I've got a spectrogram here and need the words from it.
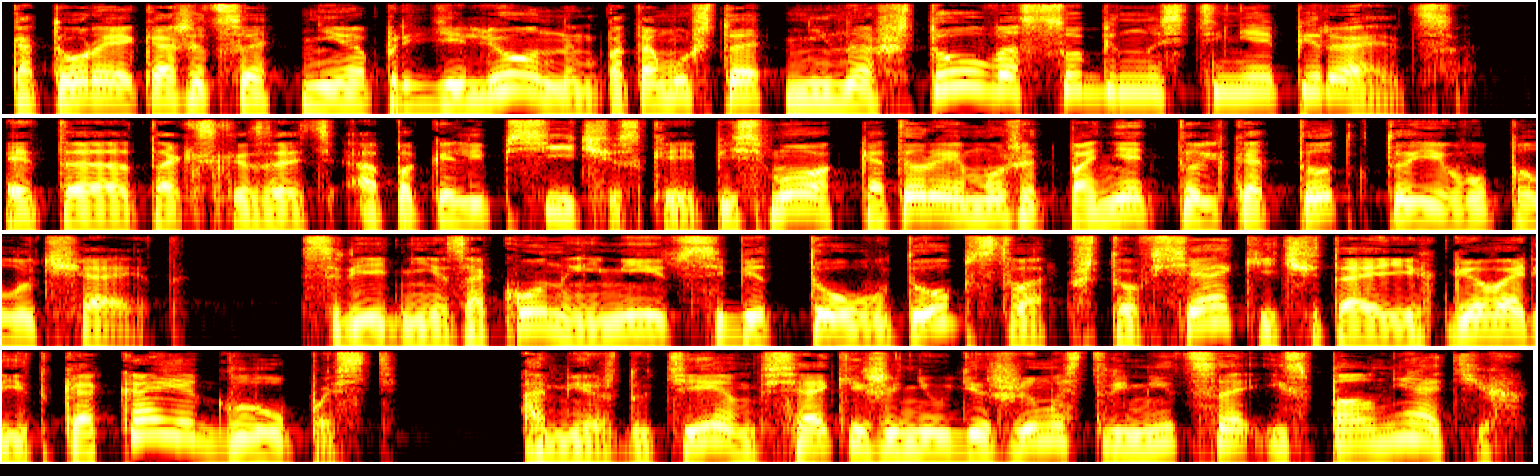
которое кажется неопределенным, потому что ни на что в особенности не опирается. Это, так сказать, апокалипсическое письмо, которое может понять только тот, кто его получает. Средние законы имеют в себе то удобство, что всякий, читая их, говорит «какая глупость!» А между тем, всякий же неудержимо стремится исполнять их.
